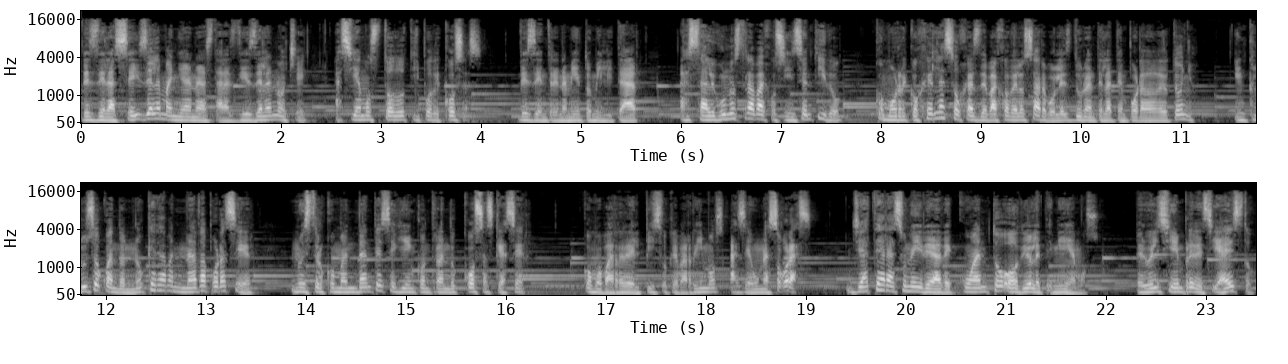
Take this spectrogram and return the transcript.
Desde las 6 de la mañana hasta las 10 de la noche hacíamos todo tipo de cosas, desde entrenamiento militar hasta algunos trabajos sin sentido, como recoger las hojas debajo de los árboles durante la temporada de otoño. Incluso cuando no quedaba nada por hacer, nuestro comandante seguía encontrando cosas que hacer como barrer el piso que barrimos hace unas horas. Ya te harás una idea de cuánto odio le teníamos. Pero él siempre decía esto.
